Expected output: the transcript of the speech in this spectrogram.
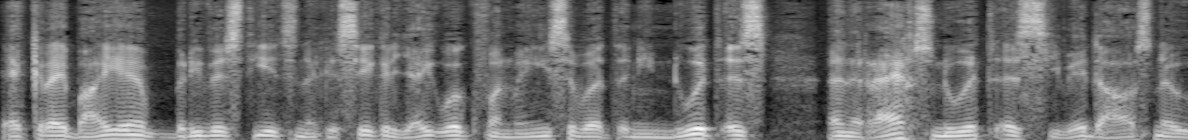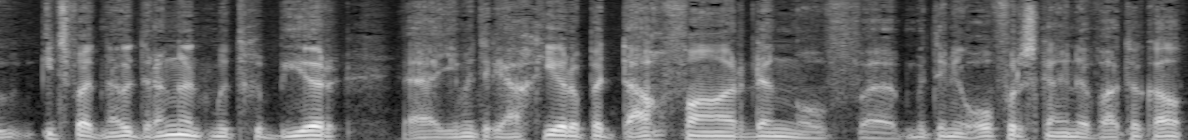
Ek kry baie briewe steeds en ek is seker jy ook van mense wat in die nood is, in regsnood is. Jy weet daar's nou iets wat nou dringend moet gebeur. Uh, jy moet reageer op 'n dagvaarding of uh, moet in die hof verskyn of wat ook al.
